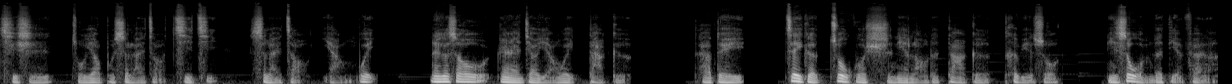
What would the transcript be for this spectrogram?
其实主要不是来找季季，是来找杨卫。那个时候仍然叫杨卫大哥。他对这个做过十年牢的大哥特别说：“你是我们的典范啊！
